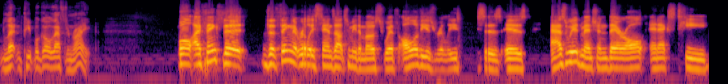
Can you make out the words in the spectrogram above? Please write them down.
letting people go left and right. Well, I think that the thing that really stands out to me the most with all of these releases is, as we had mentioned, they're all NXT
